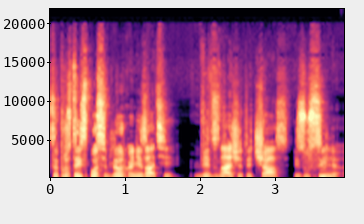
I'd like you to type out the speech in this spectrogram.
Це простий спосіб для організації відзначити час і зусилля,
